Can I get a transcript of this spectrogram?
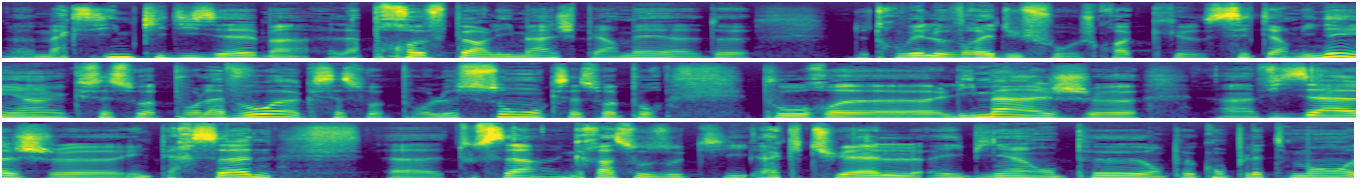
maxime qui disait ben la preuve par l'image permet de de trouver le vrai du faux. Je crois que c'est terminé, hein, que ce soit pour la voix, que ce soit pour le son, que ce soit pour, pour euh, l'image, euh, un visage, euh, une personne. tout ça, grâce aux outils actuels, eh bien, on peut, on peut complètement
